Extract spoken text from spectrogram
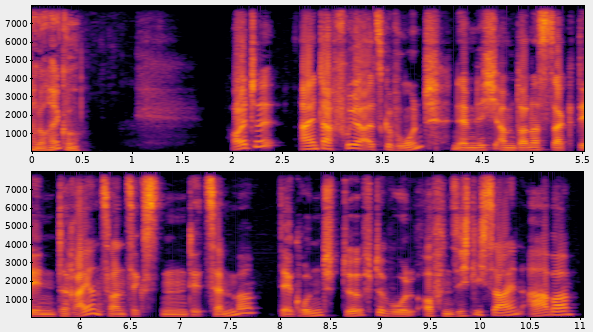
Hallo Heiko. Heute ein Tag früher als gewohnt, nämlich am Donnerstag, den 23. Dezember. Der Grund dürfte wohl offensichtlich sein, aber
